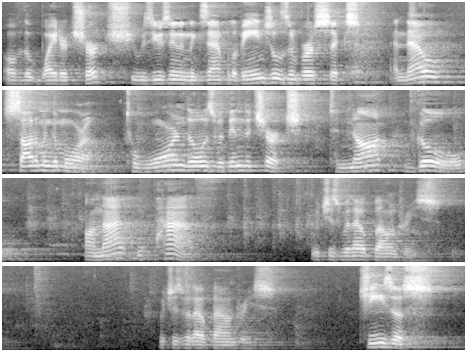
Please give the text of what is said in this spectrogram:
of the wider church. He was using an example of angels in verse 6. And now, Sodom and Gomorrah, to warn those within the church to not go on that path which is without boundaries which is without boundaries. Jesus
